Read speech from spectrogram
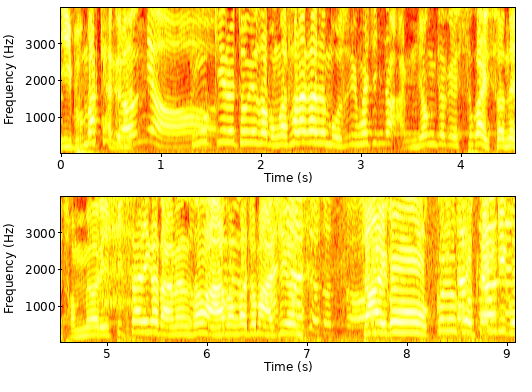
2분밖에 안 됩니다 그럼요. 궁극기를 통해서 뭔가 살아가는 모습이 훨씬 더 안정적일 수가 있었는데 전멸이 삑사리가 나면서 아 뭔가 좀 아쉬운 아쉬워졌죠. 자 이거 끌고 땡기고.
